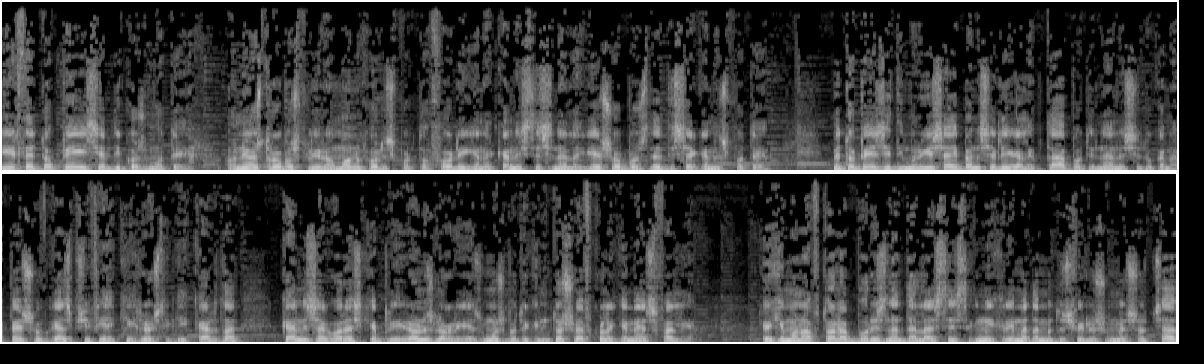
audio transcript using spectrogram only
Ήρθε το Pace από την Κοσμοτέ. Ο νέος τρόπος πληρωμών χωρίς πορτοφόλι για να κάνεις τις συναλλαγές όπως δεν τις έκανες ποτέ. Με το Pace δημιουργείς IBAN σε λίγα λεπτά από την άνεση του καναπέ σου, βγάζεις ψηφιακή χρεωστική κάρτα, κάνεις αγορές και πληρώνεις λογαριασμούς με το κινητό σου εύκολα και με ασφάλεια. Και όχι μόνο αυτό, αλλά μπορείς να ανταλλάσσεις τη στιγμή χρήματα με τους φίλους σου μέσω chat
